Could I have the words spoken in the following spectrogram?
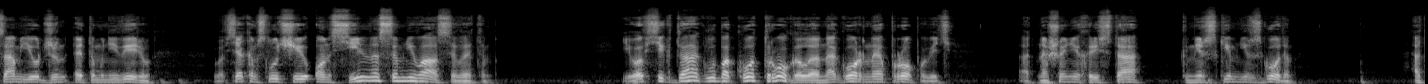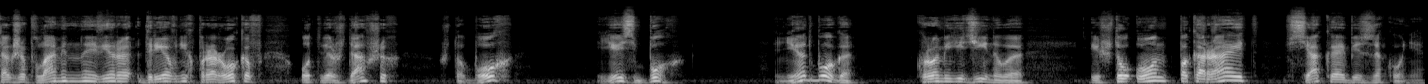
Сам Юджин этому не верил. Во всяком случае, он сильно сомневался в этом. Его всегда глубоко трогала Нагорная проповедь, отношение Христа к мирским невзгодам, а также пламенная вера древних пророков, утверждавших, что Бог есть Бог, нет Бога, кроме единого, и что Он покарает всякое беззаконие.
